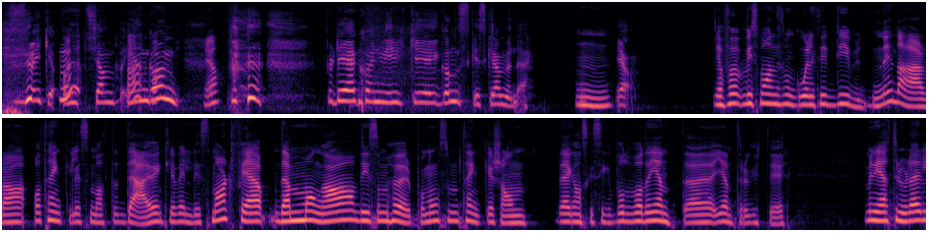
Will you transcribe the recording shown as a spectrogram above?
Så ikke alt kommer på en gang. Ja. For det kan virke ganske skremmende. Mm. Ja. Ja, for hvis man liksom går litt i dybden i det her da, og tenker liksom at det er jo egentlig veldig smart, for jeg, det er mange av de som hører på noe som tenker sånn, det er jeg ganske sikker på, både jente, jenter og gutter. Men jeg tror det er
